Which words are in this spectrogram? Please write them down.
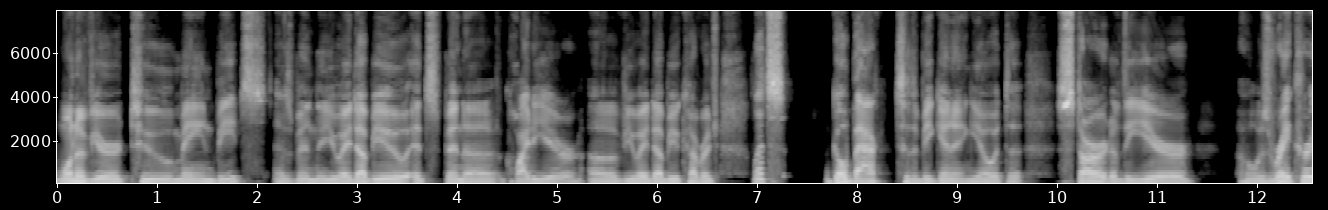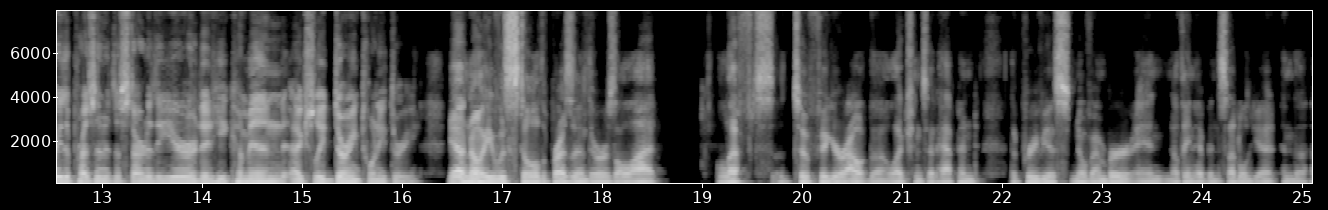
one of your two main beats has been the UAW. It's been a quite a year of UAW coverage. Let's go back to the beginning. You know, at the start of the year, oh, was Ray Curry the president at the start of the year, or did he come in actually during 23? Yeah, no, he was still the president. There was a lot left to figure out. The elections had happened the previous November and nothing had been settled yet. And the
